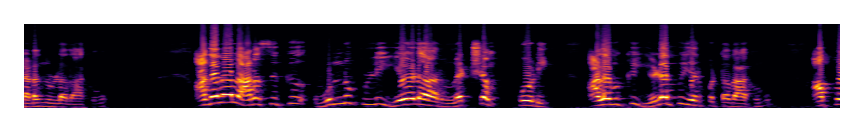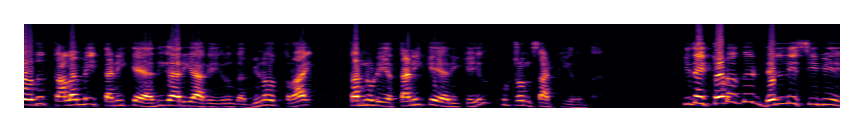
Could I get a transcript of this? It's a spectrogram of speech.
நடந்துள்ளதாகவும் அதனால் அரசுக்கு ஒன்று புள்ளி ஏழு ஆறு லட்சம் கோடி அளவுக்கு இழப்பு ஏற்பட்டதாகவும் அப்போது தலைமை தணிக்கை அதிகாரியாக இருந்த வினோத் ராய் தன்னுடைய தணிக்கை அறிக்கையில் குற்றம் சாட்டியிருந்தார். இதைத் தொடர்ந்து டெல்லி சிபிஐ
